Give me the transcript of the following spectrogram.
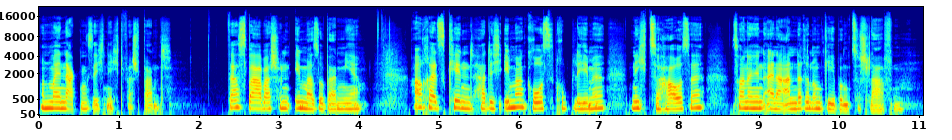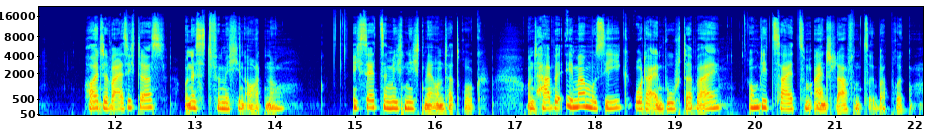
und mein Nacken sich nicht verspannt. Das war aber schon immer so bei mir. Auch als Kind hatte ich immer große Probleme, nicht zu Hause, sondern in einer anderen Umgebung zu schlafen. Heute weiß ich das und es ist für mich in Ordnung. Ich setze mich nicht mehr unter Druck und habe immer Musik oder ein Buch dabei, um die Zeit zum Einschlafen zu überbrücken.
